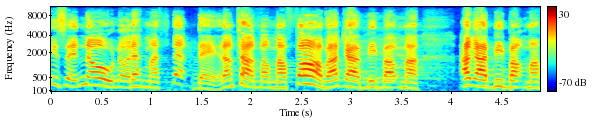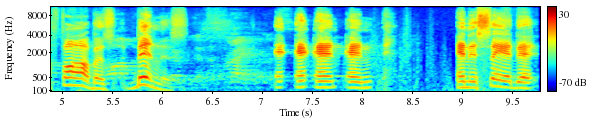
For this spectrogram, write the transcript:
He said, no, no, that's my stepdad. I'm talking about my father. I got to be about my, I got to be about my father's business. And, and, and, and it said that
